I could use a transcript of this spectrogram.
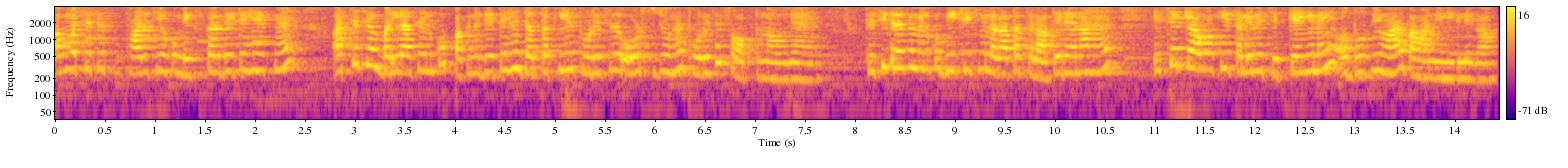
अब हम अच्छे से सारी चीज़ों को मिक्स कर देते हैं इसमें। अच्छे से हम बढ़िया से इनको पकने देते हैं जब तक ये थोड़े से ओट्स जो हैं, थोड़े से सॉफ्ट ना हो जाएँ। तो इसी तरह से हम इनको बीच बीच में लगातार चलाते रहना है। इससे क्या होगा कि ये तले में चिपकेंगे नहीं और दूध भी हमारा बाहर नहीं निकलेगा।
